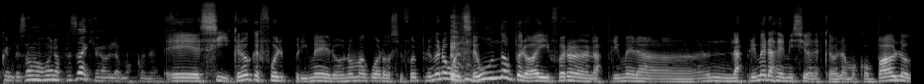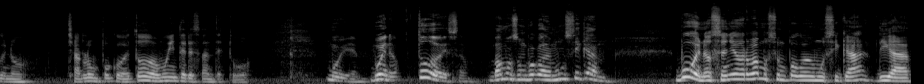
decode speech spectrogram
que empezamos buenos presagios hablamos con él. Eh, sí, creo que fue el primero, no me acuerdo si fue el primero o el segundo, pero ahí fueron las primeras, en las primeras emisiones que hablamos con Pablo, que nos charló un poco de todo, muy interesante estuvo. Muy bien. Bueno, todo eso. Vamos un poco de música. Bueno, señor, vamos un poco de música. Diga,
